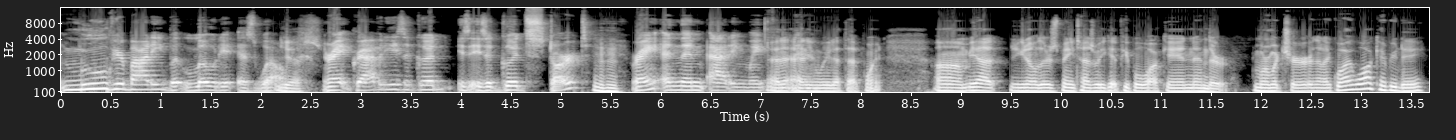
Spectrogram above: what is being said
move your body but load it as well. Yes. right? Gravity is a good is, is a good start right? And then adding weight Add- adding weight at that point. Um, yeah you know there's many times where you get people walk in and they're more mature and they're like well i walk every day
